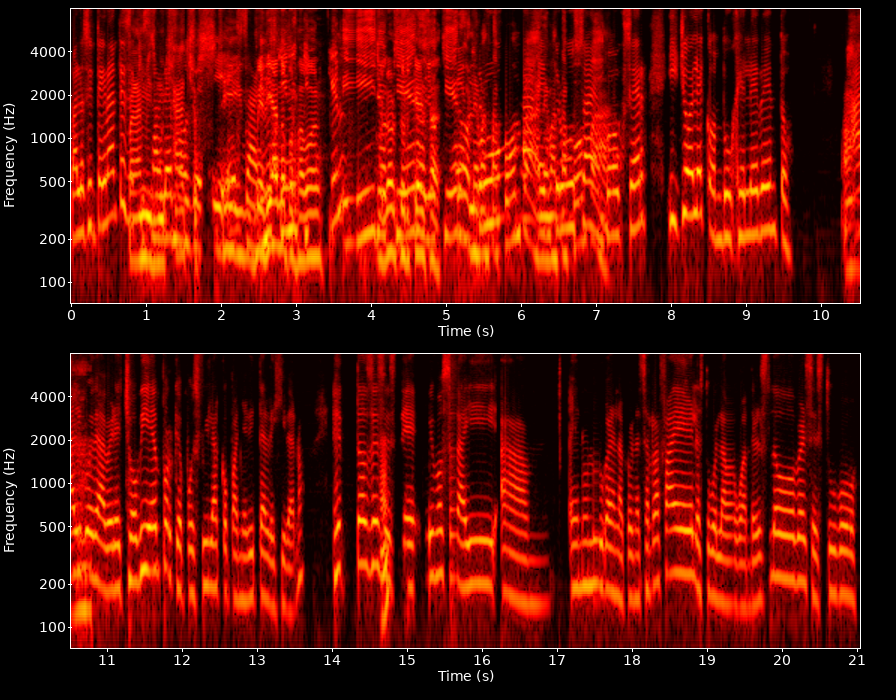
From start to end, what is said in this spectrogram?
para los integrantes de Para que mis hablemos de muchachos. sí, Sí, mediano, ¿Quién- por favor. quién- Y yo Color quiero, turquesa. yo quiero, En levanta trusa, pompa, en levanta trusa, en pompa. boxer, y yo le conduje el evento. Ajá. Algo de haber hecho bien, porque pues fui la compañerita elegida, ¿no? Entonces, Ah. este, fuimos ahí am, en un lugar en la colonia San Rafael, estuvo la Wanderers Lovers, estuvo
